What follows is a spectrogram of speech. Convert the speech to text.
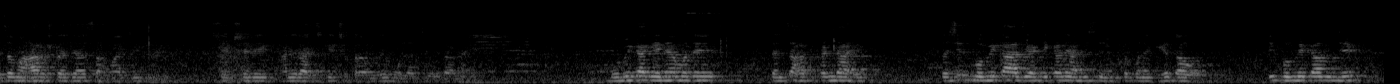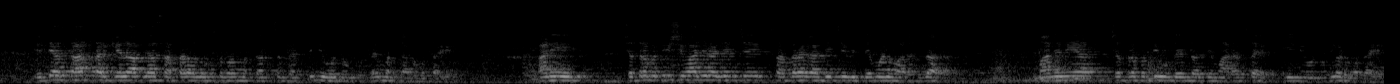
त्यांचं महाराष्ट्राच्या सामाजिक शैक्षणिक आणि राजकीय क्षेत्रामध्ये मोलाचं योगदान आहे. भूमिका घेण्यामध्ये त्यांचा हातखंड आहे. तशीच भूमिका आज या ठिकाणी आम्ही संयुक्तपणे घेत आहोत. ती भूमिका म्हणजे येत्या सात तारखेला आपल्या सातारा लोकसभा मतदारसंघाची निवडणूक होत आहे मतदान होत आहे. आणि छत्रपती शिवाजीराजेंचे सातारा गादीचे विद्यमान वारसदार माननीय छत्रपती उदयनराजे महाराज साहेब ही निवडणूक लढवत आहेत.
